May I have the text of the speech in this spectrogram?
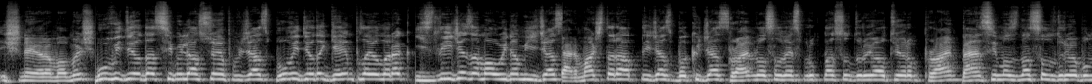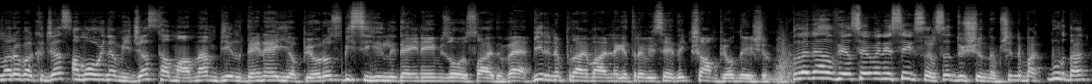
işine yaramamış? Bu videoda simülasyon yapacağız. Bu videoda gameplay olarak izleyeceğiz ama oynamayacağız. Yani maçları atlayacağız, bakacağız. Prime Russell Westbrook nasıl duruyor atıyorum. Prime Ben Simmons nasıl duruyor bunlara bakacağız ama oynamayacağız. Tamamen bir deney yapıyoruz. Bir sihirli deneyimiz olsaydı ve birini prime haline getirebilseydik şampiyon değişir miydi? Philadelphia 76ers'ı düşündüm. Şimdi bak burada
